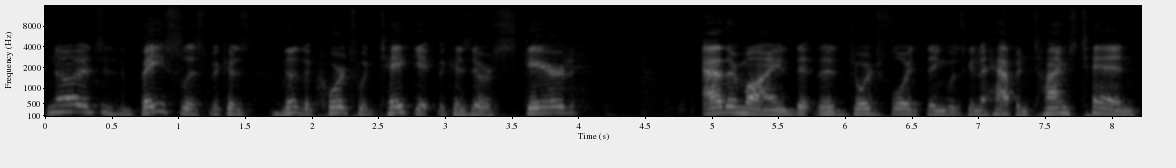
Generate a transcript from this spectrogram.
no, it's just baseless because none of the courts would take it because they were scared out of their mind that the George Floyd thing was going to happen times ten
